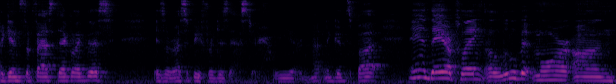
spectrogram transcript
against a fast deck like this is a recipe for disaster. We are not in a good spot. And they are playing a little bit more on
